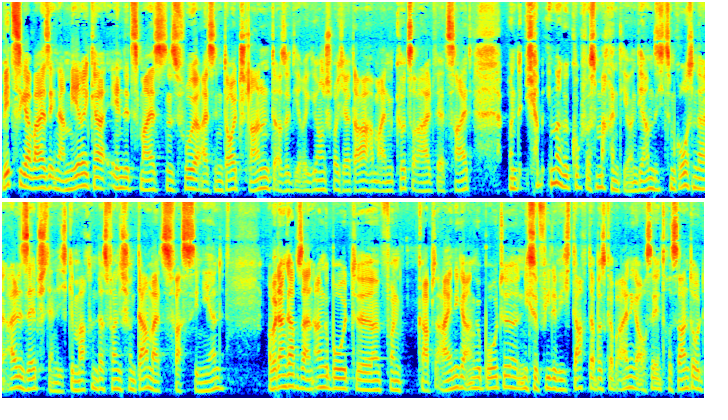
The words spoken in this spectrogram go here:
Witzigerweise in Amerika endet es meistens früher als in Deutschland. Also die Regierungssprecher da haben eine kürzere Haltwertzeit. Und ich habe immer geguckt, was machen die? Und die haben sich zum großen Teil alle selbstständig gemacht. Und das fand ich schon damals faszinierend. Aber dann gab es ein Angebot äh, von gab es einige Angebote, nicht so viele, wie ich dachte, aber es gab einige auch sehr interessante und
